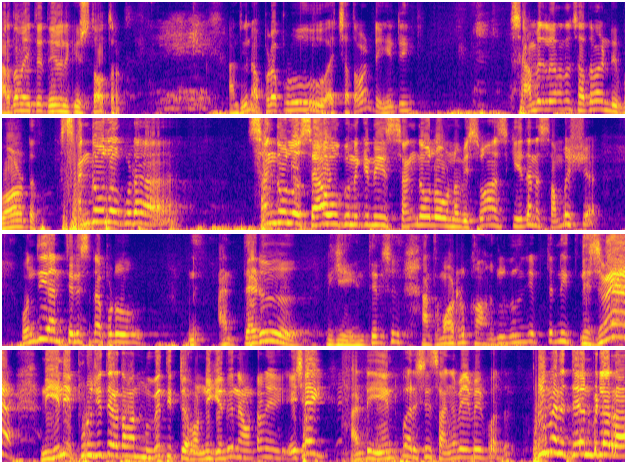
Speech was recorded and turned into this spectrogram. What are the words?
అర్థమైతే దేవునికి స్తోత్రం. అందుకని అప్పుడప్పుడు అది చదవండి. ఏంటి? సామెతల గ్రంథం చదవండి. బాగుంటుంది. సంఘంలో కూడా సంఘంలో సేవకునికి నీ సంఘంలో ఉన్న విశ్వాసకి ఏదైనా సమస్య ఉంది అని తెలిసినప్పుడు అంతాడు నీకు ఏం తెలుసు? అంత మాటలు కానుకల గురించి చెప్తే నీ నిజమే! నేను ఎప్పుడు చూసి తిడతామని నువ్వే తిట్టావు నీకు ఎందుకు నేను ఉంటాను? వేసాయి అంటే ఏంటి పరిస్థితి? సంఘం ఏమైపోతుంది ప్రియమైన దేవుని బిళ్ళారా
